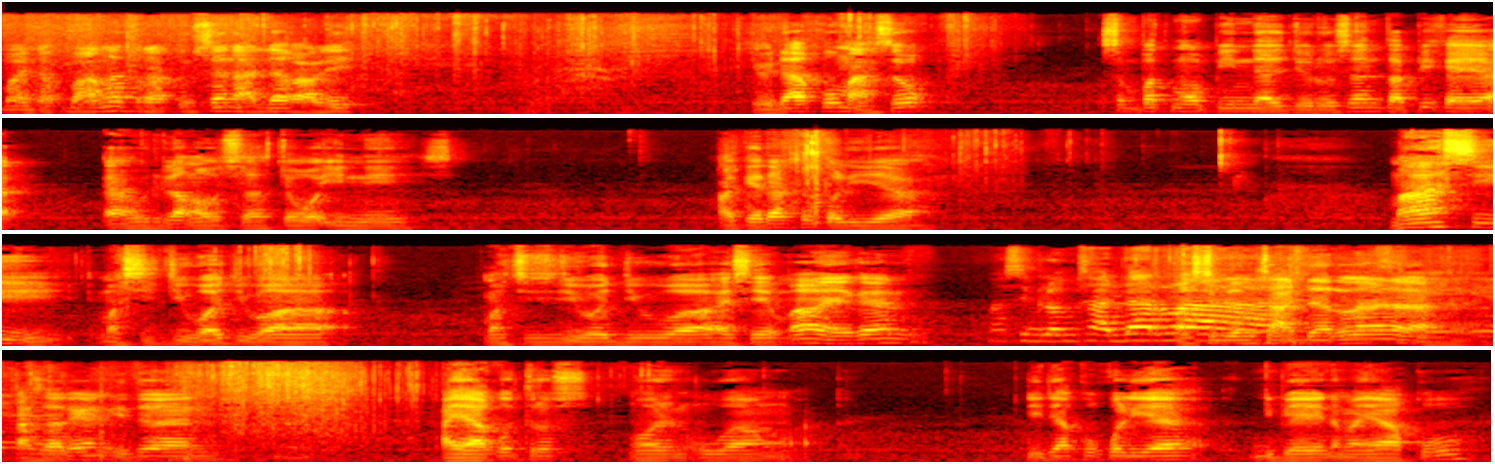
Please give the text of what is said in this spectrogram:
banyak banget ratusan ada kali. Yaudah aku masuk. Sempat mau pindah jurusan tapi kayak ah udahlah nggak usah cowok ini. Akhirnya aku kuliah. Masih masih jiwa-jiwa masih jiwa-jiwa SMA ya kan? Masih belum sadar lah. Masih belum sadar lah. Masih, iya. kasarnya kan gitu kan. Ayah aku terus ngeluarin uang. Jadi aku kuliah dibiayain sama ayah aku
